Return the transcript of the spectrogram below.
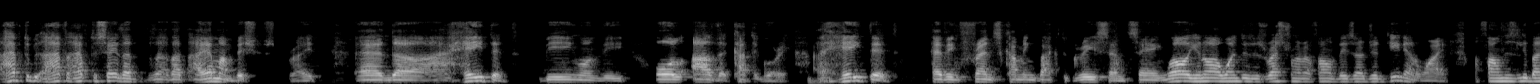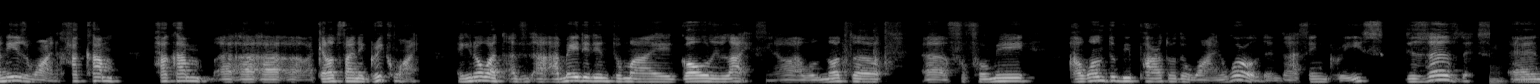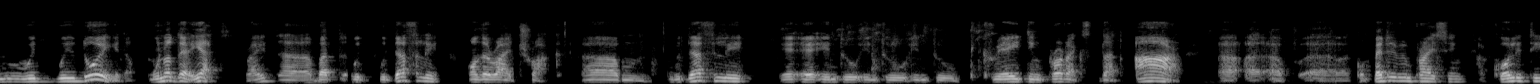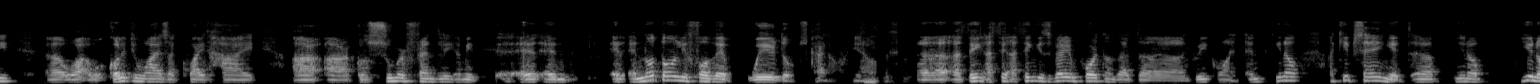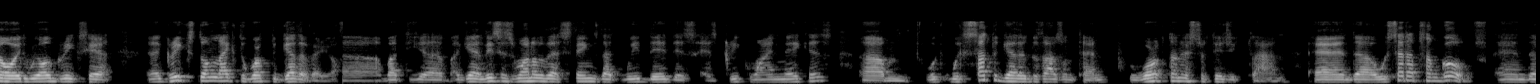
I have to be, I have, I have to say that, that that I am ambitious, right? And uh, I hated being on the all other category. I hated having friends coming back to Greece and saying, "Well, you know, I went to this restaurant, I found this Argentinian wine, I found this Lebanese wine. How come? How come uh, uh, I cannot find a Greek wine?" And you know what? I, I made it into my goal in life. You know, I will not. Uh, for, for me, I want to be part of the wine world, and I think Greece deserves this, and we, we're doing it. We're not there yet, right? Uh, but we, we're definitely on the right track. Um, we're definitely into into into creating products that are uh, uh, uh, competitive in pricing, quality quality wise are quite high, are, are consumer friendly. I mean, and, and and, and, not only for the weirdos, kind of, you know. Uh, I think I think I think it's very important that uh, Greek wine, and you know, I keep saying it. Uh, you know, you know it. We all Greeks here. Greeks don't like to work together very often. but again, this is one of the things that we did as, as Greek winemakers. Um, we, we sat together in 2010. We worked on a strategic plan, and we set up some goals. And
